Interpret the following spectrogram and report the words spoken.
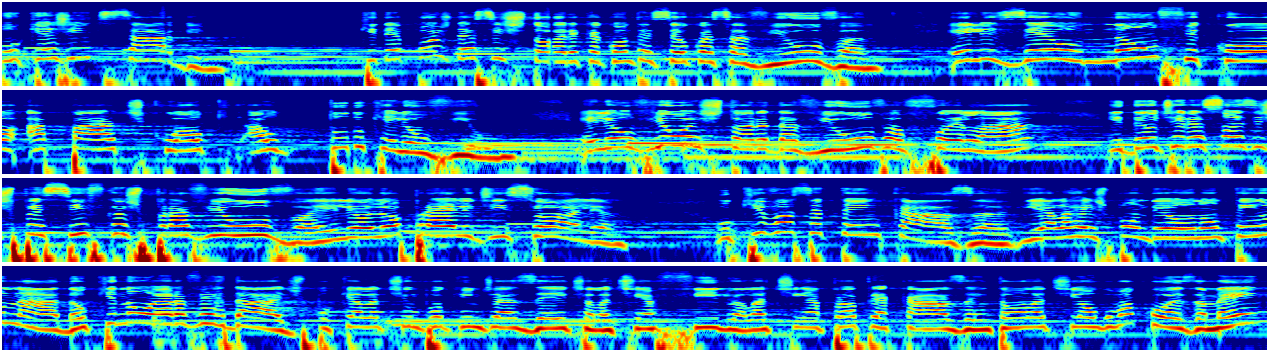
Porque a gente sabe que depois dessa história que aconteceu com essa viúva, Eliseu não ficou apático ao, ao tudo que ele ouviu. Ele ouviu a história da viúva, foi lá e deu direções específicas para a viúva. Ele olhou para ela e disse: Olha, o que você tem em casa? E ela respondeu: Eu não tenho nada. O que não era verdade, porque ela tinha um pouquinho de azeite, ela tinha filho, ela tinha a própria casa, então ela tinha alguma coisa, amém?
